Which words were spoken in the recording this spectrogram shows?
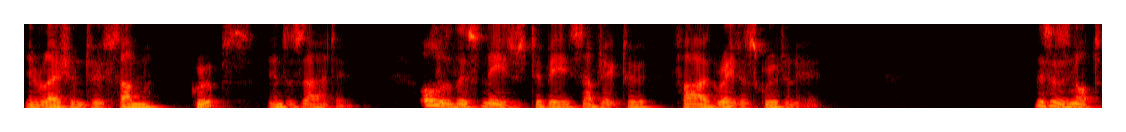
in relation to some groups in society. All of this needs to be subject to far greater scrutiny. This is not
